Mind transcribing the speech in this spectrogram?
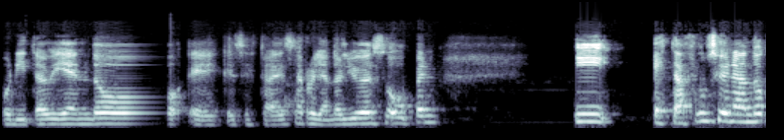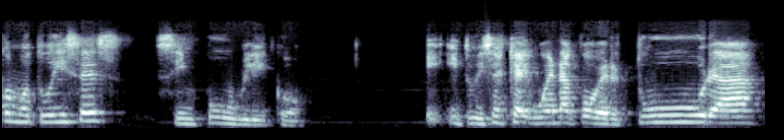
ahorita viendo eh, que se está desarrollando el US Open, y está funcionando, como tú dices, sin público. Y, tú dices que hay buena cobertura.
